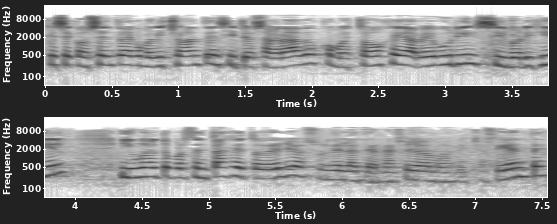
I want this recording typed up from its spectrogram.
que se concentra, como he dicho antes, en sitios sagrados como Stonehenge, Avebury, Silbury Hill y un alto porcentaje de todo ello sur de Inglaterra. Eso ya lo hemos dicho. Siguiente.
